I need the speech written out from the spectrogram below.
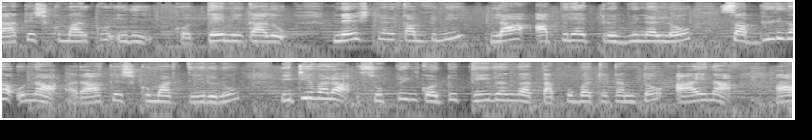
రాకేష్ కుమార్కు ఇది కొత్తేమీ కాదు. నేషనల్ కంపెనీ లా అపిలేట్ ట్రిబ్యునల్లో సభ్యుడిగా ఉన్న రాకేష్ కుమార్ తీరును ఇటీవల సుప్రీంకోర్టు తీవ్రంగా తప్పుబట్టడంతో ఆయన ఆ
